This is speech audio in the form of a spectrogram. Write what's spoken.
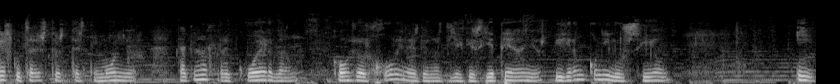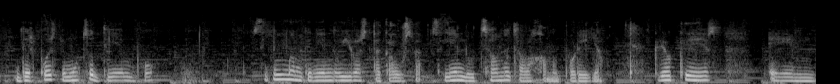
escuchar estos testimonios, ya que nos recuerdan cómo esos jóvenes de unos 17 años vivieron con ilusión y después de mucho tiempo siguen manteniendo viva esta causa, siguen luchando y trabajando por ella. Creo que es em,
